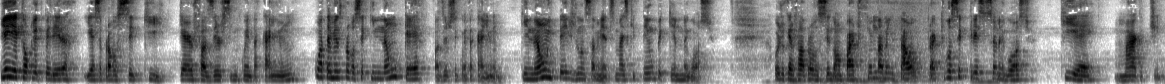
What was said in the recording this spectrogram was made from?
E aí, aqui é o Cleito Pereira e essa é para você que quer fazer 50k em um, ou até mesmo para você que não quer fazer 50k em um, que não entende de lançamentos, mas que tem um pequeno negócio. Hoje eu quero falar para você de uma parte fundamental para que você cresça o seu negócio, que é marketing.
